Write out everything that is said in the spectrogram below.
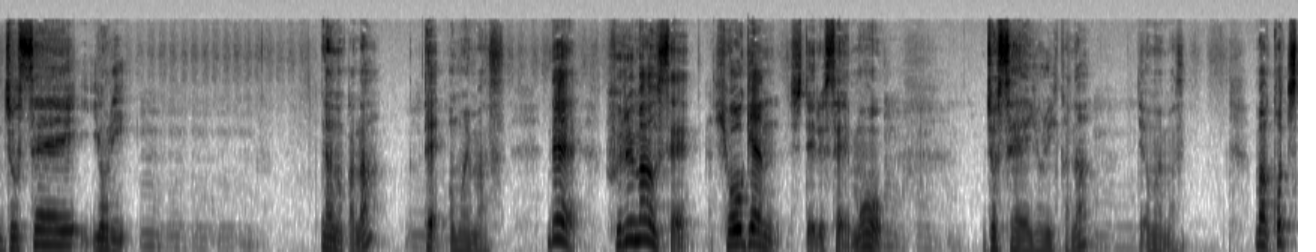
女性よりなのかな？って思います。で振る舞う性表現している性も女性よりかなっうん。て思います。まあこっち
